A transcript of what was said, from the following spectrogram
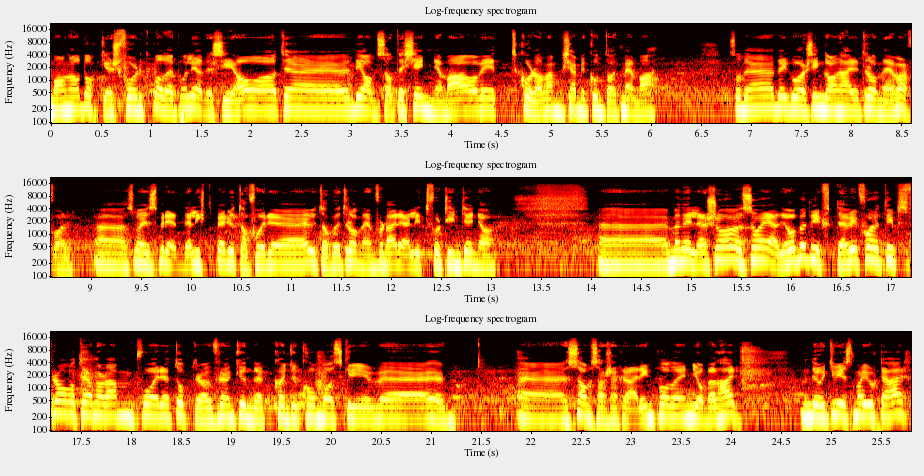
mange av deres folk både på ledersida og til de ansatte kjenner meg og vet hvordan de kommer i kontakt med meg. Så det, det går sin gang her i Trondheim i hvert fall. Eh, så må vi spre det litt bedre utenfor, eh, utenfor Trondheim, for der er det litt for tynt ennå. Eh, men ellers så, så, er det jo bedrifter vi får tips fra av og til når de får et oppdrag fra en kunde. Kan du komme og skrive eh, samsvarserklæring på den jobben her. Men det er jo ikke vi som har gjort det her.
